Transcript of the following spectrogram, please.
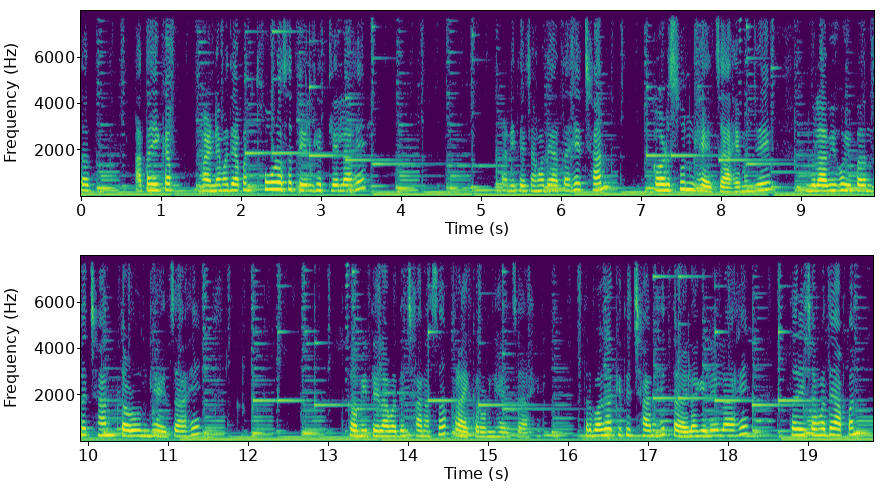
तर आता एका भांड्यामध्ये आपण थोडंसं तेल घेतलेलं आहे. आणि त्याच्यामध्ये आता हे छान कडसून घ्यायचं आहे. म्हणजे गुलाबी होईपर्यंत छान तळून घ्यायचं आहे. कमी तेलामध्ये छान असं फ्राय करून घ्यायचं आहे. तर बघा किती छान हे तळलं गेलेलं आहे. तर याच्यामध्ये आपण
